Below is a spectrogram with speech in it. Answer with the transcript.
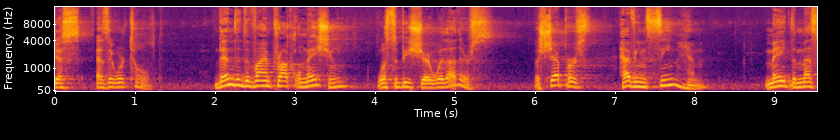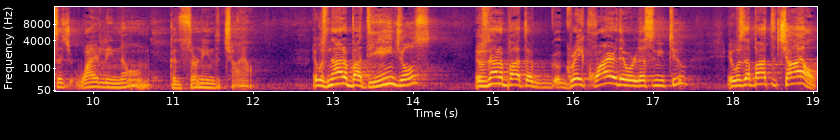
just as they were told. Then the divine proclamation was to be shared with others. The shepherds, having seen him, made the message widely known concerning the child. It was not about the angels, it was not about the great choir they were listening to, it was about the child.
